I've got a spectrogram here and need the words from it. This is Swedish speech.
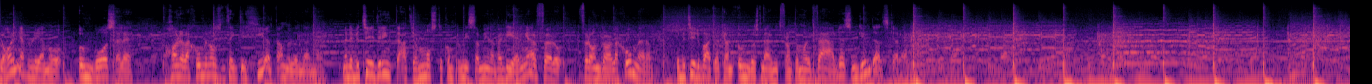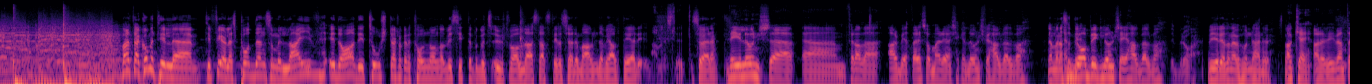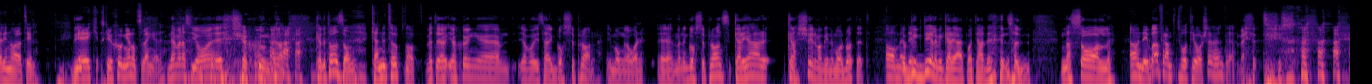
Jag har inga problem att umgås eller ha en relation med någon som tänker helt annorlunda än mig. Men det betyder inte att jag måste kompromissa med mina värderingar för att, för att ha en bra relation med dem. Det betyder bara att jag kan umgås med dem utifrån att de har ett värde som Gud älskar. Varmt välkommen till, eh, till Fearless-podden som är live idag. Det är torsdag, klockan är 12.00. Vi sitter på Guds utvalda stadsdel Södermalm, där vi alltid är. Ja, men slut. Så är det. Det är ju lunch eh, för alla arbetare, så man har redan käkat lunch vid halv elva. Nej, alltså, en bra bygglunch är halv elva. det, det är bra. Vi är redan över 100 här nu. Okej, ja, vi väntar in några till. Det- Erik, ska du sjunga något så länge? Nej men alltså jag eh, ska sjunga. Kan du ta en sång? Kan du ta upp något? Vet du, jag, jag sjöng, eh, jag var ju så här gossepran i många år. Eh, men en gosseprans karriär kraschade ju när man går in i målbrottet. Ja, Jag det, byggde hela min karriär på att jag hade en sån nasal... ja, men det är bara fram till två, tre år sedan, är det inte det? Men tyst.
